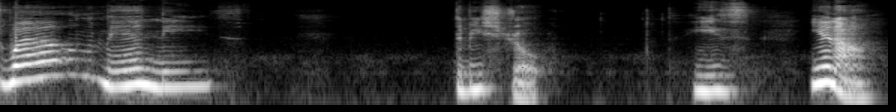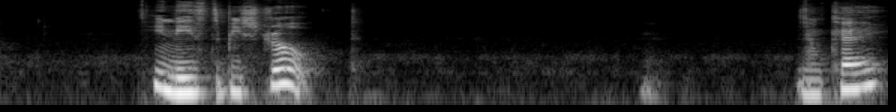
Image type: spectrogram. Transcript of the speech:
well, a man needs to be stroked. He's, you know, he needs to be stroked. Okay?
